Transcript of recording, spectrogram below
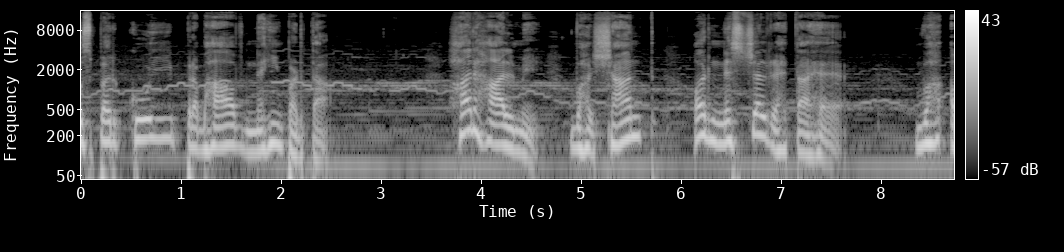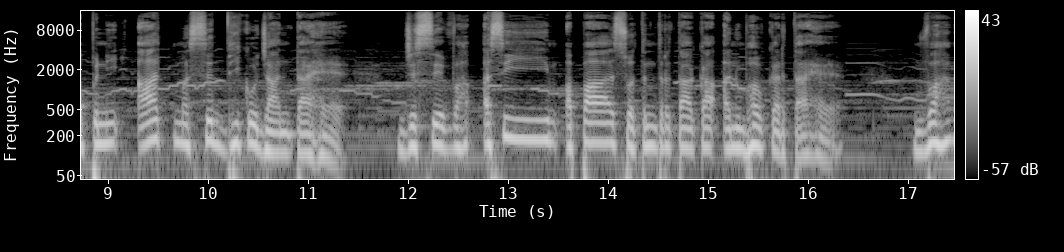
उस पर कोई प्रभाव नहीं पड़ता। हर हाल में वह शांत और निश्चल रहता है। वह अपनी आत्म सिद्धि को जानता है, जिससे वह असीम अपार स्वतंत्रता का अनुभव करता है। वह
